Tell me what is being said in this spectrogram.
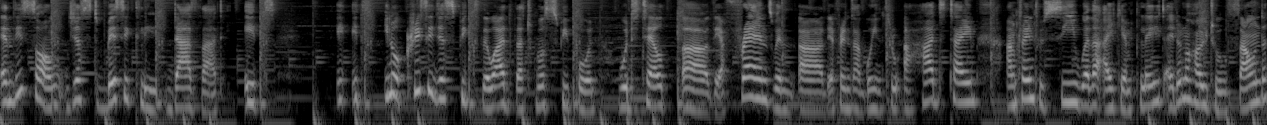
And this song just basically does that. It's it, it's you know chrissy just speaks the words that most people would tell uh, their friends when uh, their friends are going through a hard time i'm trying to see whether i can play it i don't know how it will sound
